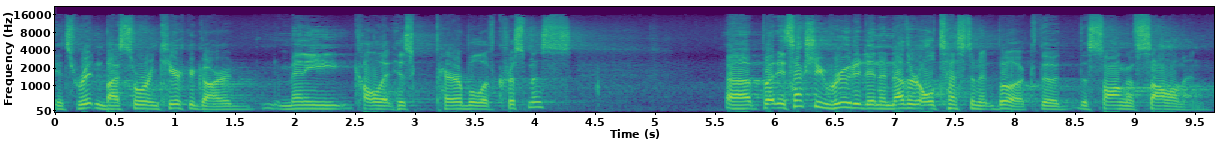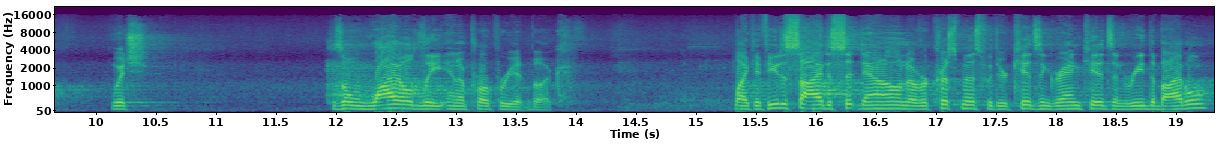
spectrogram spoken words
it's written by Soren Kierkegaard. Many call it his parable of Christmas. Uh, but it's actually rooted in another Old Testament book, the, the Song of Solomon, which is a wildly inappropriate book. Like, if you decide to sit down over Christmas with your kids and grandkids and read the Bible,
